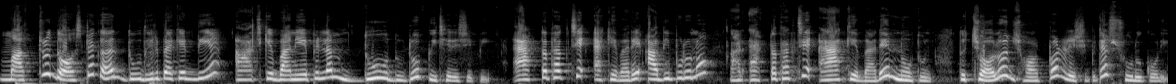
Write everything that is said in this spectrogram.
মাত্র দশ টাকা দুধের প্যাকেট দিয়ে আজকে বানিয়ে ফেললাম দু দুটো পিঠে রেসিপি। একটা থাকছে একেবারে আদি পুরনো আর একটা থাকছে একেবারে নতুন। তো চলো ঝটপট রেসিপিটা শুরু করি।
